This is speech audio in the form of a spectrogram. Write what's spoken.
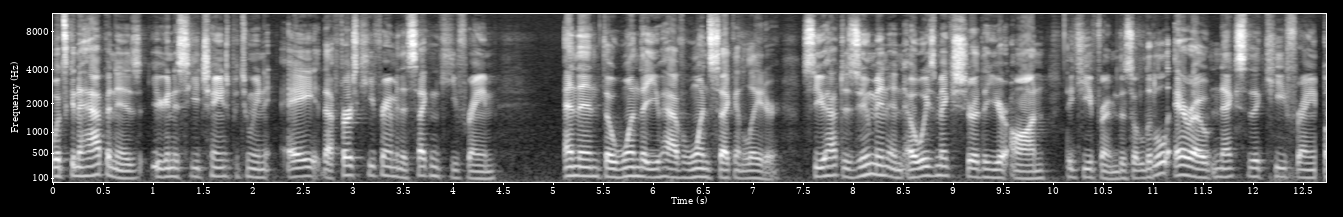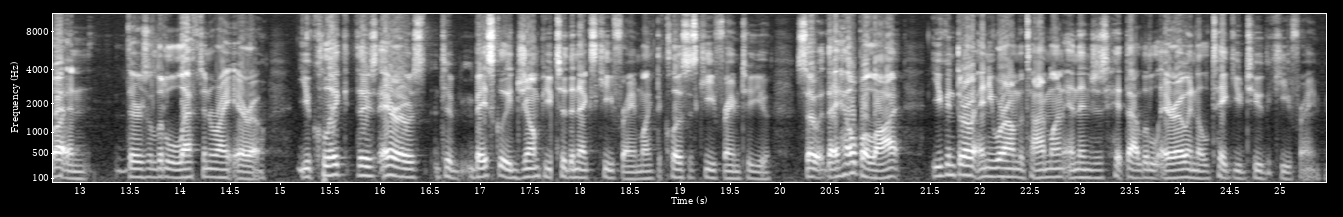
what's going to happen is you're going to see a change between a that first keyframe and the second keyframe and then the one that you have one second later. So you have to zoom in and always make sure that you're on the keyframe. There's a little arrow next to the keyframe button there's a little left and right arrow. You click those arrows to basically jump you to the next keyframe, like the closest keyframe to you. So they help a lot. You can throw it anywhere on the timeline and then just hit that little arrow and it'll take you to the keyframe.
